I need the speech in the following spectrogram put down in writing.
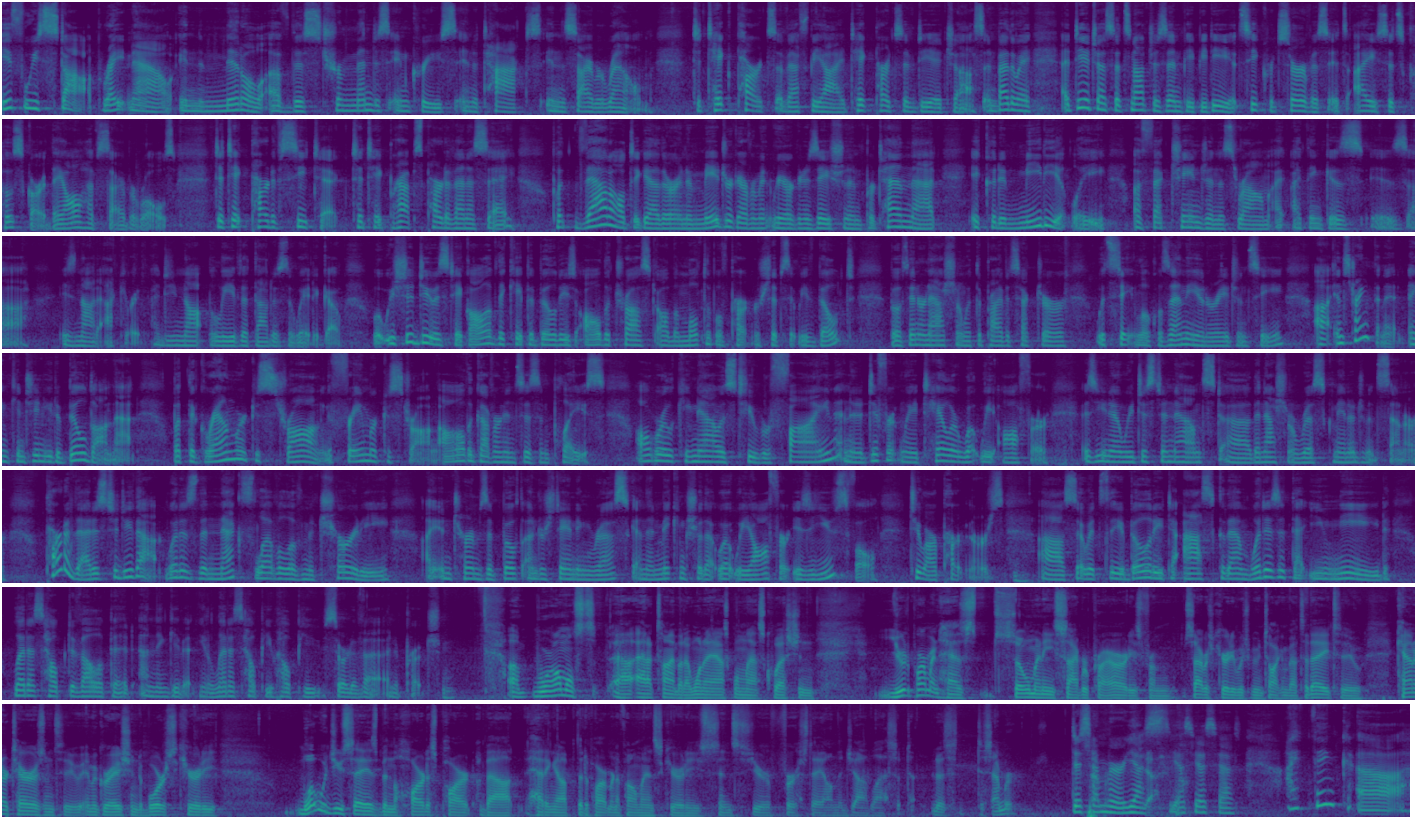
If we stop right now in the middle of this tremendous increase in attacks in the cyber realm, to take parts of FBI, take parts of DHS. And by the way, at DHS, it's not just NPPD, it's Secret Service, it's ICE, it's Coast Guard. They all have cyber roles. To take part of CTIC, to take perhaps part of NSA, put that all together in a major government reorganization and pretend that it could immediately affect change in this realm, I, I think is, is uh, is not accurate. I do not believe that that is the way to go. What we should do is take all of the capabilities, all the trust, all the multiple partnerships that we've built, both international with the private sector, with state and locals, and the interagency, uh, and strengthen it and continue to build on that. But the groundwork is strong, the framework is strong, all the governance is in place. All we're looking now is to refine and in a different way tailor what we offer. As you know, we just announced uh, the National Risk Management Center. Part of that is to do that. What is the next level of maturity in terms of both understanding risk and then making sure that what we offer is useful to our partners? Mm-hmm. Uh, so it's the ability to ask them, what is it that you need? let us help develop it and then give it, you know, let us help you help you sort of a, an approach. Um, we're almost uh, out of time, but I want to ask one last question. Your department has so many cyber priorities from cybersecurity, which we've been talking about today, to counterterrorism, to immigration, to border security. What would you say has been the hardest part about heading up the Department of Homeland Security since your first day on the job last September? This December? December, yes, yeah. yes, yes, yes. I think uh,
